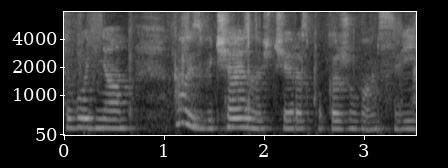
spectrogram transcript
цього дня. Ну і, звичайно, ще раз покажу вам свій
